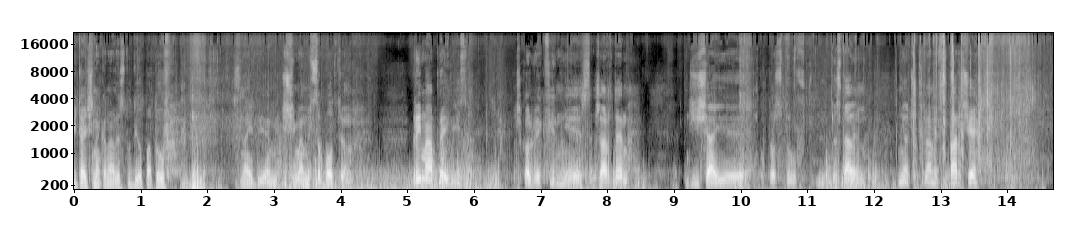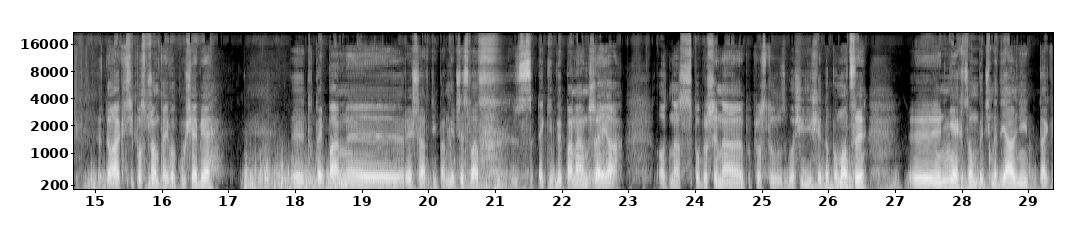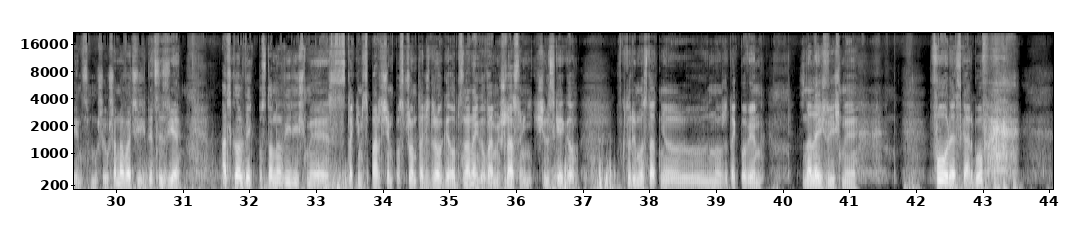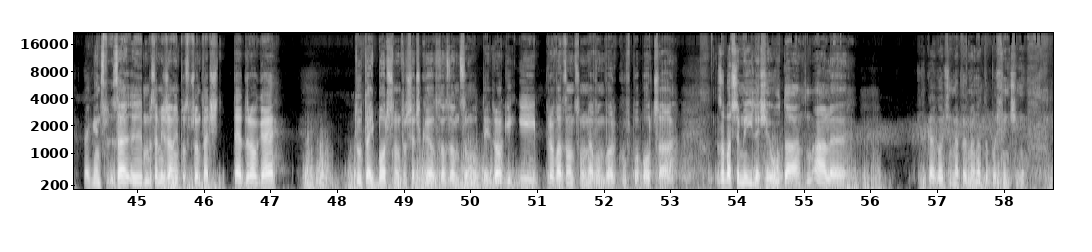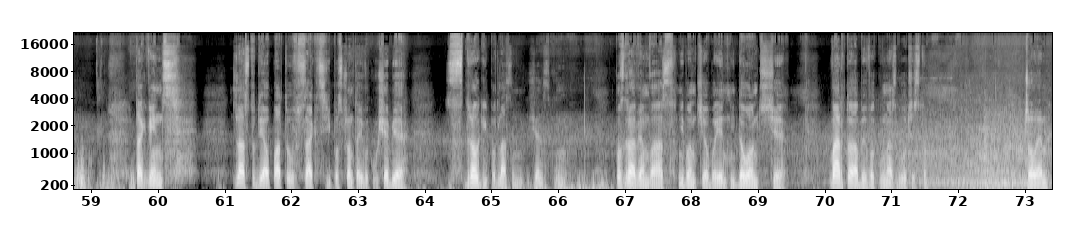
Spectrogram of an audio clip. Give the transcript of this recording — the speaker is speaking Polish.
Witajcie na kanale Studio Patów. Znajdujemy, dzisiaj mamy sobotę. Prima aprilis, aczkolwiek film nie jest żartem. Dzisiaj e, po prostu dostałem nieoczekiwane wsparcie do akcji Posprzątaj wokół siebie. E, Tutaj pan e, Ryszard i pan Mieczysław z ekipy pana Andrzeja od nas z Pobroszyna po prostu zgłosili się do pomocy. Yy, Nie chcą być medialni, tak więc muszę uszanować ich decyzję. Aczkolwiek postanowiliśmy z takim wsparciem posprzątać drogę od znanego Wam już lasu Nikisilskiego, w którym ostatnio, no, że tak powiem, znaleźliśmy furę skarbów. Tak więc za, y, zamierzamy posprzątać tę drogę, tutaj boczną, troszeczkę odchodzącą od tej drogi i prowadzącą na wąworków pobocza. Zobaczymy ile się uda, no ale kilka godzin na pewno na to poświęcimy. Tak więc dla studia opatów z akcji Posprzątaj wokół siebie z drogi pod Lasem Kisielskim pozdrawiam Was, nie bądźcie obojętni, dołączcie. Warto, aby wokół nas było czysto. Czołem.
